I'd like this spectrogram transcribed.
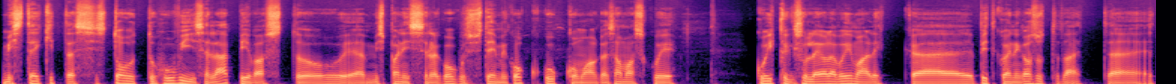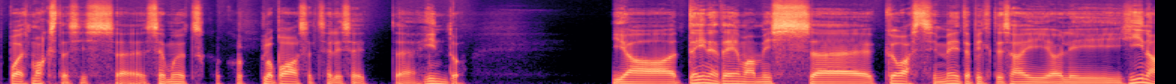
mis tekitas siis tohutu huvi selle äpi vastu ja mis pani selle kogu süsteemi kokku kukkuma, aga samas kui, kui ikkagi sul ei ole võimalik äh, Bitcoini kasutada, et, et poes maksta, siis äh, see mõjutas globaalselt selliseid äh, hindu. ja teine teema, mis kõvasti siin meediapilti sai, oli Hiina,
